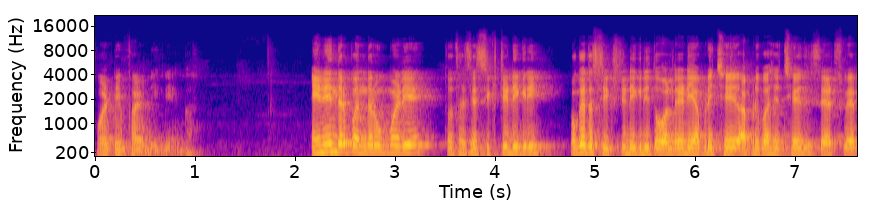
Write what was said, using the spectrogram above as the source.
forty five degree angle એની અંદર પંદર ઉમેરીએ તો થશે સિક્સટી ડિગ્રી. ઓકે? તો સિક્સટી ડિગ્રી તો ઓલરેડી આપણી છે, આપણી પાસે છે જ સેટ સ્ક્વેર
